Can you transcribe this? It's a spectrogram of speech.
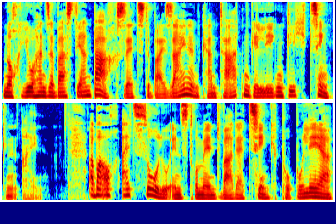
Noch Johann Sebastian Bach setzte bei seinen Kantaten gelegentlich Zinken ein. Aber auch als Soloinstrument war der Zink populär,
